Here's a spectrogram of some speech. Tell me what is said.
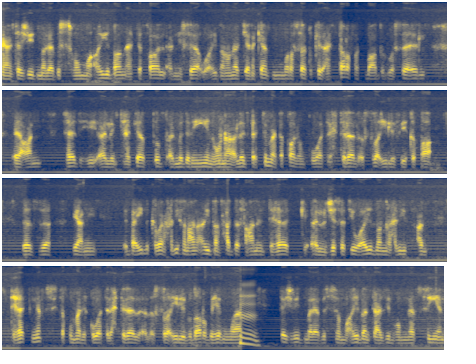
يعني تجديد ملابسهم وأيضا اعتقال النساء وأيضا هناك يعني كانت ممارسات وكذا اعترفت بعض الوسائل عن هذه الانتهاكات ضد المدنيين. هنا التي تتم اعتقالهم قوات الاحتلال الإسرائيلي في قطاع غزة. يعني بعيد كمان حديثا عن أيضا تحدث عن انتهاك الجسدي وأيضا الحديث عن انتهاك نفسي تقوم هذه قوات الاحتلال الإسرائيلي بضربهم وتجريد ملابسهم وأيضا تعذيبهم نفسيا.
